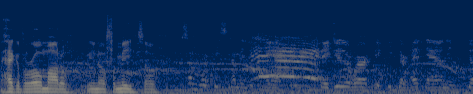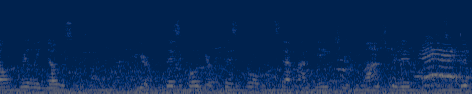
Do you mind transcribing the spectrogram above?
a heck of a role model, you know, for me. So. Some rookies come into camp, they do their work, they keep their head down, and you don't really notice it as much. You're physical, you're physical with Stefon Diggs, you're demonstrative, it's a good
